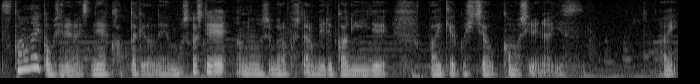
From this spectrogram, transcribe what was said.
使わないかもしれないですね買ったけどねもしかしてあのしばらくしたらメルカリで売却しちゃうかもしれないです。はい。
